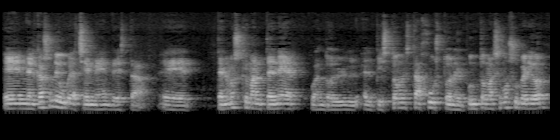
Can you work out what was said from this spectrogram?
En el caso de VHM, de esta, eh, tenemos que mantener, cuando el, pistón está justo en el punto máximo superior,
